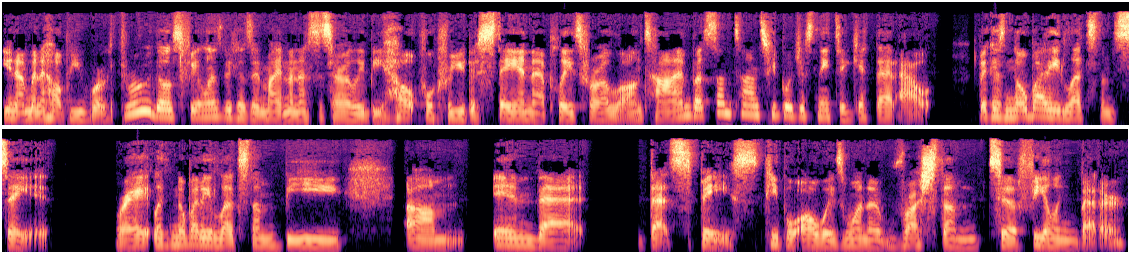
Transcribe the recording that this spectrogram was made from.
you know, I'm going to help you work through those feelings because it might not necessarily be helpful for you to stay in that place for a long time. But sometimes people just need to get that out because nobody lets them say it, right? Like nobody lets them be um, in that that space. People always want to rush them to feeling better,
